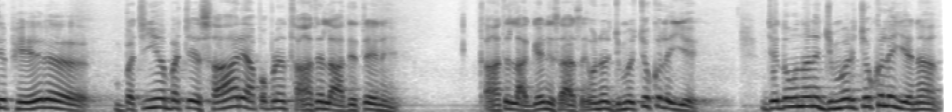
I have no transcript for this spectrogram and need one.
ਤੇ ਫਿਰ ਬੱਚੀਆਂ ਬੱਚੇ ਸਾਰੇ ਆਪ ਆਪਣੇ ਥਾਂ ਤੇ ਲਾ ਦਿੱਤੇ ਨੇ। ਥਾਂ ਤੇ ਲੱਗੇ ਨਹੀਂ ਸਾਧ ਸੰਗਤ ਉਹਨਾਂ ਨੇ ਜ਼ਿੰਮੇ ਚੁੱਕ ਲਈਏ। ਜਦੋਂ ਉਹਨਾਂ ਨੇ ਜ਼ਿੰਮੇ ਚੁੱਕ ਲਈਏ ਨਾ,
